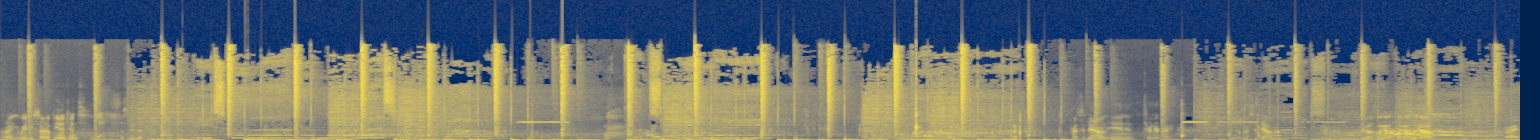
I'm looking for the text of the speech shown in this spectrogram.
All right, you ready to start up the engines? Yes. Let's do this. Turn it right. Now press it down now. There it goes. Look out, look out, look out. All right.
